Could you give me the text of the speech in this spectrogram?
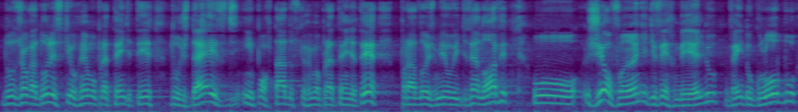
dos jogadores que o Remo pretende ter, dos 10 importados que o Remo pretende ter para 2019. O Giovani, de vermelho, vem do Globo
